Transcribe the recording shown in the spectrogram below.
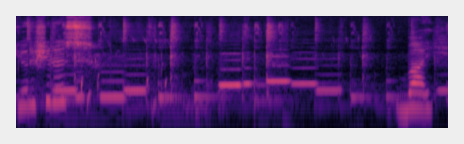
Görüşürüz. Bye.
